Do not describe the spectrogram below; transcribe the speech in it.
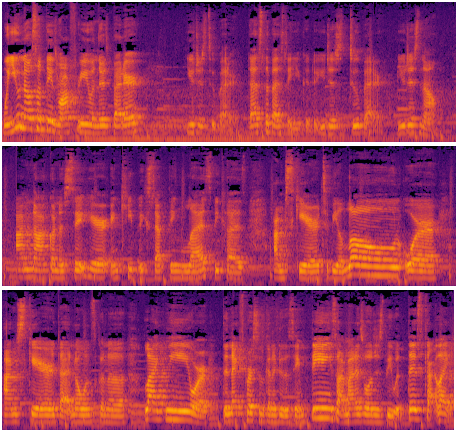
when you know something's wrong for you and there's better, you just do better. That's the best thing you could do. You just do better. You just know. I'm not gonna sit here and keep accepting less because I'm scared to be alone or I'm scared that no one's gonna like me or the next person's gonna do the same thing so I might as well just be with this guy. Like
